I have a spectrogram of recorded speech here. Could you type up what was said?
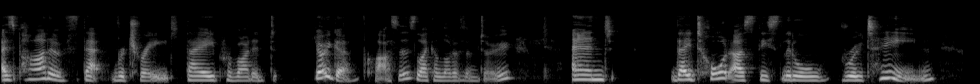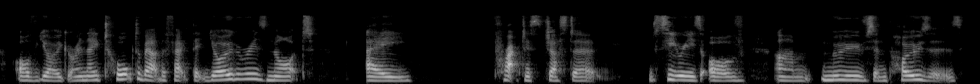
as part of that retreat, they provided yoga classes, like a lot of them do. And they taught us this little routine of yoga, and they talked about the fact that yoga is not a practice, just a series of um, moves and poses.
